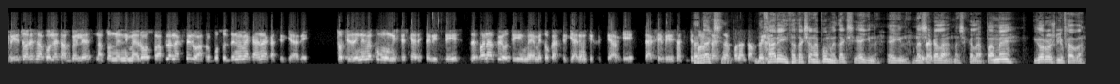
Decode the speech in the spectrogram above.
επειδή του αρέσει να κολλάει ταμπέλες, να τον ενημερώσω. Απλά να ξέρω ο άνθρωπος ότι δεν είμαι με κανένα καστιδιάρη. Το ότι δεν είμαι κομμουνιστής και αριστεριστής δεν πάει να πει ότι είμαι με το καστιδιάρη με τη Χρυσή Αυγή. Εντάξει, επειδή σε αυτή την χώρα να κολλάνε ταμπέλες. Χαρή, θα τα ξαναπούμε. Εντάξει, έγινε. έγινε. Να είσαι καλά, να είσαι καλά. Πάμε, Γιώργος Λιφάδα.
